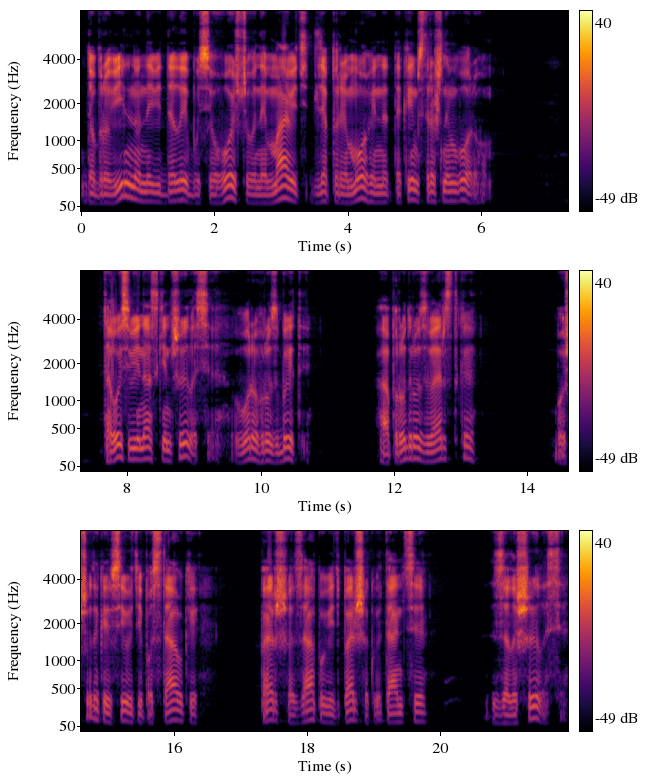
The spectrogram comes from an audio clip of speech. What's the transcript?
добровільно не віддали б усього, що вони мають для перемоги над таким страшним ворогом? Та ось війна скінчилася, ворог розбитий, а продрозверстка, бо що таке всі оті поставки, перша заповідь, перша квитанція залишилася.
